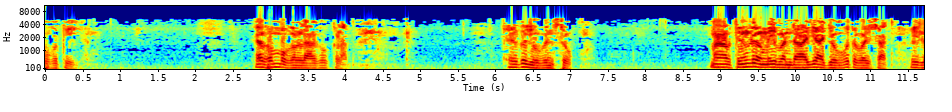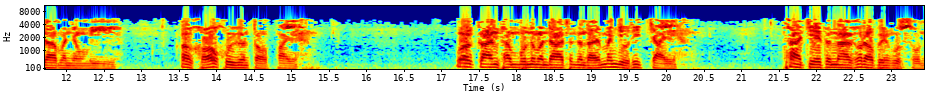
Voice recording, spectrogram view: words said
ปกติแล้วพระโมกขลาก็กลับ เธอก็อยู่เป็นสุข มาถึงเรื่องนี้บรรดาญาโยมพุทธบริษัท เวลามันยังมี ก็ขอคุยกันต่อไป ว่าการทำบุญบรรดาท่านใดมันอยู่ที่ใจ ถ้าเจตนาของเราเป็นกุศล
